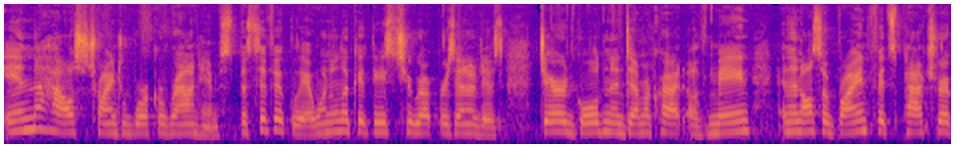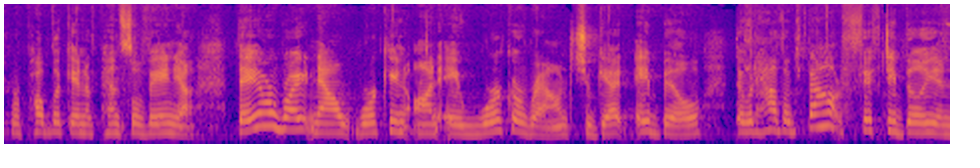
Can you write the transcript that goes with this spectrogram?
in the House trying to work around him. Specifically, I want to look at these two representatives Jared Golden, a Democrat of Maine, and then also Brian Fitzpatrick, Republican of Pennsylvania. They are right now working on a workaround to get a bill that would have about $50 billion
